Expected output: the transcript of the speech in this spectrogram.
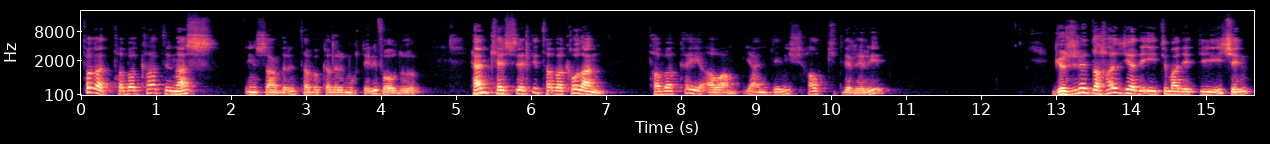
Fakat tabakat-ı nas, insanların tabakaları muhtelif olduğu, hem kesretli tabaka olan tabakayı avam yani geniş halk kitleleri gözüne daha ziyade itimat ettiği için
